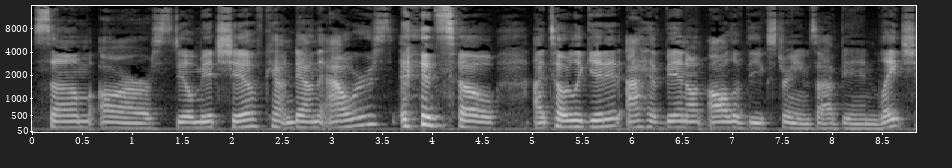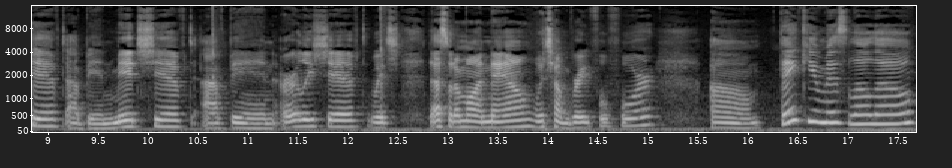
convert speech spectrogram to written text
some are still mid shift counting down the hours. And so I totally get it. I have been on all of the extremes. I've been late shift, I've been mid shift, I've been early shift, which that's what I'm on now, which I'm grateful for. Um, thank you, Miss Lolo.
